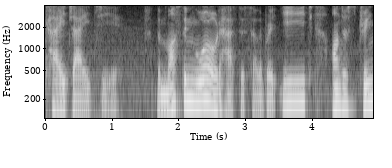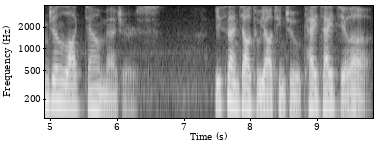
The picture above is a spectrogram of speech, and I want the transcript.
开斋节。The Muslim world has to celebrate Eid under stringent lockdown measures。伊斯兰教徒要庆祝开斋节了。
